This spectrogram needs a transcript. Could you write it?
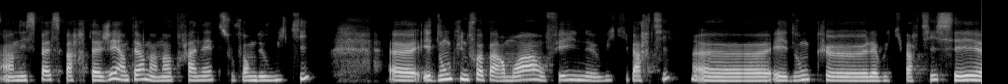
un espace partagé interne, un intranet sous forme de wiki euh, et donc, une fois par mois, on fait une wiki party. Euh, et donc, euh, la wiki party, c'est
